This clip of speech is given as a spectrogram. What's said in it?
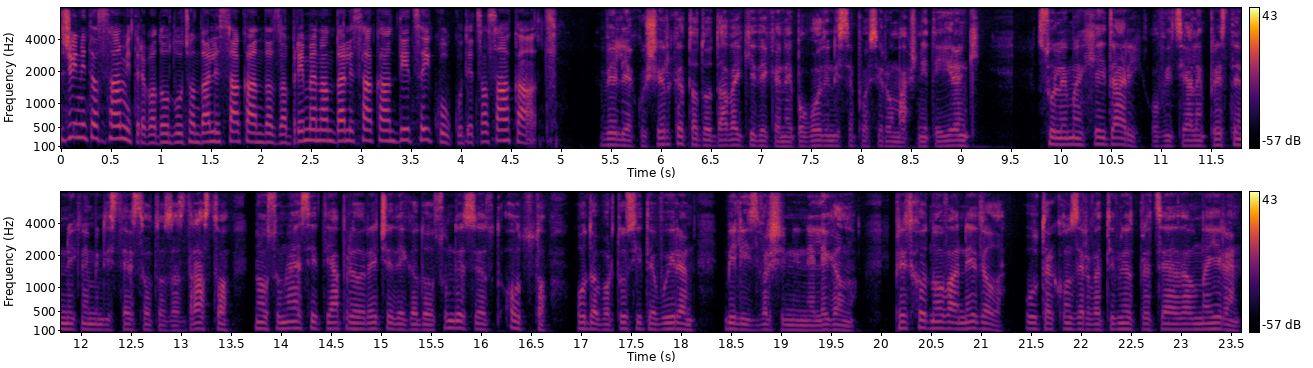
Жените сами треба да одлучат дали сакаат да забременат, дали сакаат деца и колку деца сакаат. Вели акушерката додавајќи дека непогодени се посиромашните иранки. Сулеман Хейдари, официјален представник на Министерството за здравство, на 18 април рече дека до 80% од абортусите во Иран били извршени нелегално. Предходно оваа недела, ултраконзервативниот председател на Иран,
